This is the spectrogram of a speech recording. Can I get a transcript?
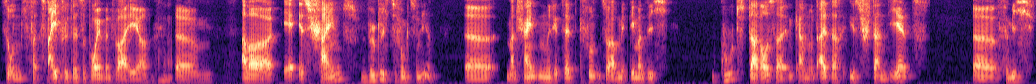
so ein verzweifeltes Appointment war eher. Ähm, aber er, es scheint wirklich zu funktionieren. Äh, man scheint ein Rezept gefunden zu haben, mit dem man sich gut da raushalten kann. Und Altach ist Stand jetzt äh, für mich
